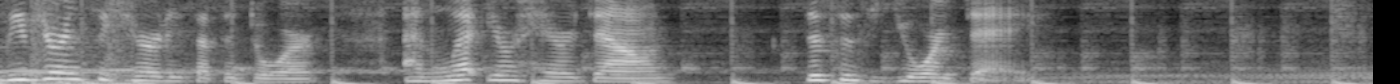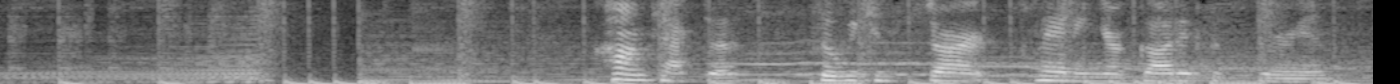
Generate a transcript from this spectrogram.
Leave your insecurities at the door and let your hair down. This is your day. Contact us so we can start planning your goddess experience.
